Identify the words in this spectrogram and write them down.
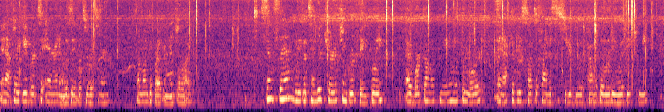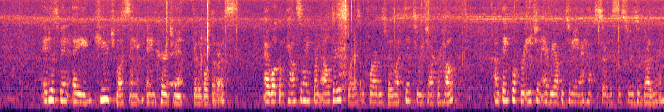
and after I gave birth to Aaron, I was able to return among the brethren in July. Since then, we've attended church and grew faithfully. I've worked on my communion with the Lord and actively sought to find a sister to do accountability with each week. It has been a huge blessing and encouragement for the both of us. I welcome counseling from elders, whereas before I was reluctant to reach out for help. I'm thankful for each and every opportunity I have to serve the sisters or brethren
